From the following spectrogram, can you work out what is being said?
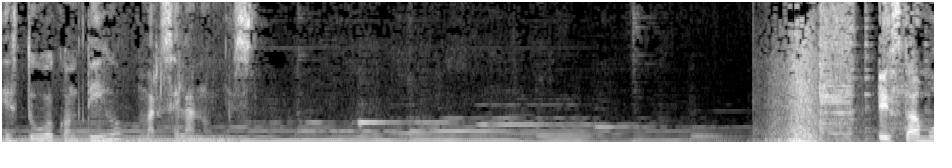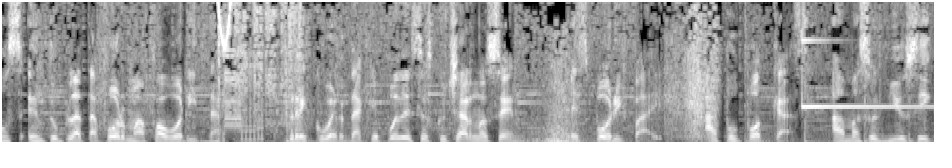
Estuvo contigo Marcela Núñez. Estamos en tu plataforma favorita. Recuerda que puedes escucharnos en Spotify, Apple Podcast, Amazon Music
